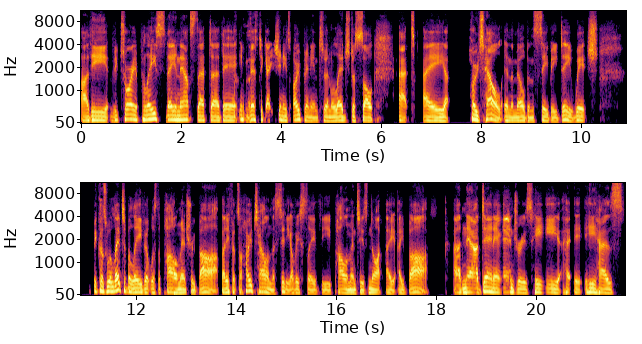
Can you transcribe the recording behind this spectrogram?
uh, the Victoria Police they announced that uh, their investigation is open into an alleged assault at a hotel in the Melbourne CBD, which because we're led to believe it was the parliamentary bar. But if it's a hotel in the city, obviously the parliament is not a, a bar. Uh, now, Dan Andrews, he he has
